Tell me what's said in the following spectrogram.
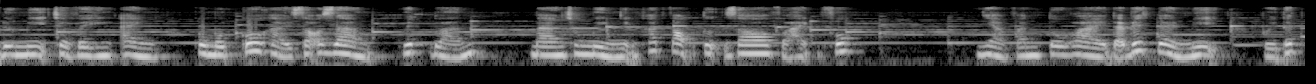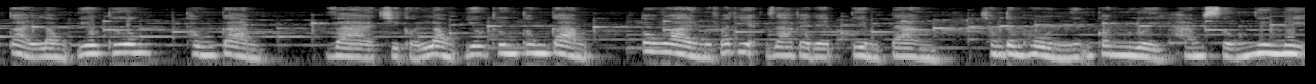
đưa Mị trở về hình ảnh của một cô gái rõ ràng, quyết đoán, mang trong mình những khát vọng tự do và hạnh phúc. Nhà văn Tô Hoài đã viết về Mị với tất cả lòng yêu thương, thông cảm và chỉ có lòng yêu thương thông cảm, Tô Hoài mới phát hiện ra vẻ đẹp tiềm tàng trong tâm hồn những con người ham sống như Mị.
